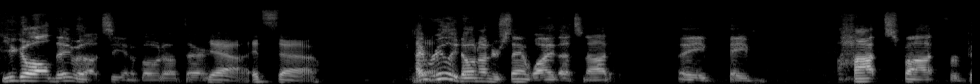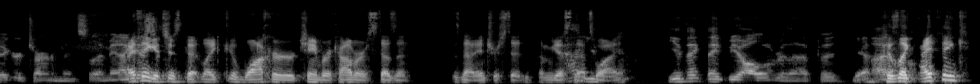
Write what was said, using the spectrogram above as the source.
You go all day without seeing a boat out there. Yeah, it's. uh I really don't understand why that's not a a hot spot for bigger tournaments. I mean, I, I, think it's just that like Walker Chamber of Commerce doesn't is not interested. I'm guessing God, that's you- why. You think they'd be all over that, but Yeah, because like know. I think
